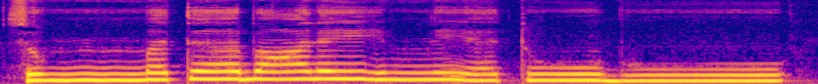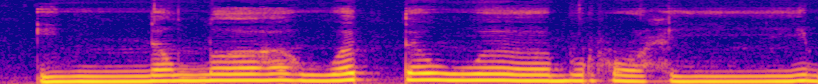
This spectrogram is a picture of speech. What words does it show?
ثم تاب عليهم ليتوبوا إن الله هو التواب الرحيم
